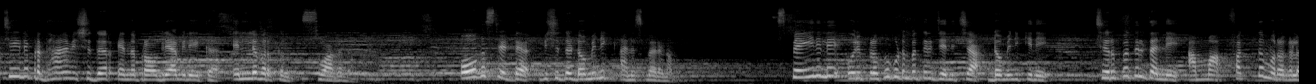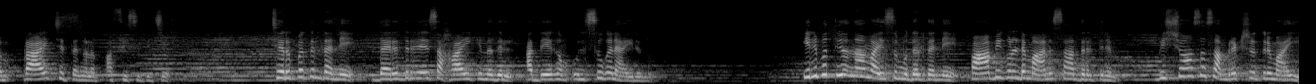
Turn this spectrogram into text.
ആഴ്ചയിലെ പ്രധാന വിശുദ്ധർ എന്ന പ്രോഗ്രാമിലേക്ക് എല്ലാവർക്കും സ്വാഗതം. ഓഗസ്റ്റ് എട്ട് വിശുദ്ധ ഡൊമിനിക് അനുസ്മരണം. സ്പെയിനിലെ ഒരു പ്രഭു കുടുംബത്തിൽ ജനിച്ച ഡൊമിനിക്കിനെ ചെറുപ്പത്തിൽ തന്നെ അമ്മ ഭക്തമുറകളും പ്രായച്ചിത്തങ്ങളും അഭ്യസിപ്പിച്ചു. ചെറുപ്പത്തിൽ തന്നെ ദരിദ്രരെ സഹായിക്കുന്നതിൽ അദ്ദേഹം ഉത്സുകനായിരുന്നു. ഇരുപത്തിയൊന്നാം വയസ്സ് മുതൽ തന്നെ പാപികളുടെ മാനസാന്തരത്തിനും വിശ്വാസ സംരക്ഷണത്തിനുമായി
